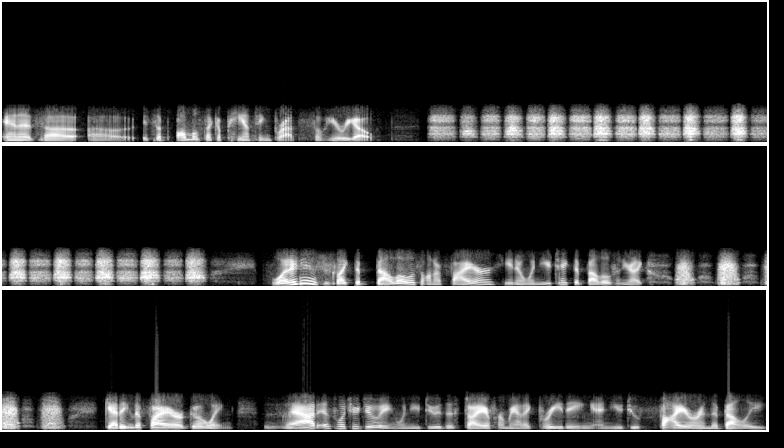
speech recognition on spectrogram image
and it's a, a it's a, almost like a panting breath. So here we go. What it is is like the bellows on a fire. You know, when you take the bellows and you're like getting the fire going. That is what you're doing when you do this diaphragmatic breathing and you do fire in the belly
